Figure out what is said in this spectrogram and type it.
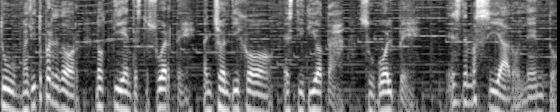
tú, maldito perdedor, no tientes tu suerte. Anchol dijo, este idiota, su golpe es demasiado lento.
